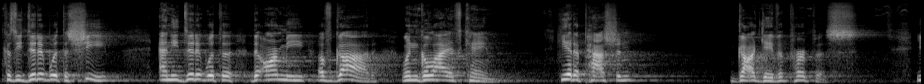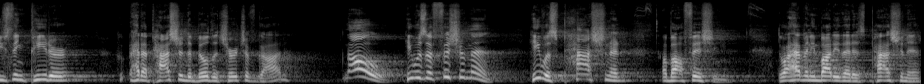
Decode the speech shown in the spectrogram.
because he did it with the sheep and he did it with the, the army of God when Goliath came. He had a passion, God gave it purpose. You think Peter had a passion to build a church of God? No, he was a fisherman. He was passionate about fishing. Do I have anybody that is passionate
